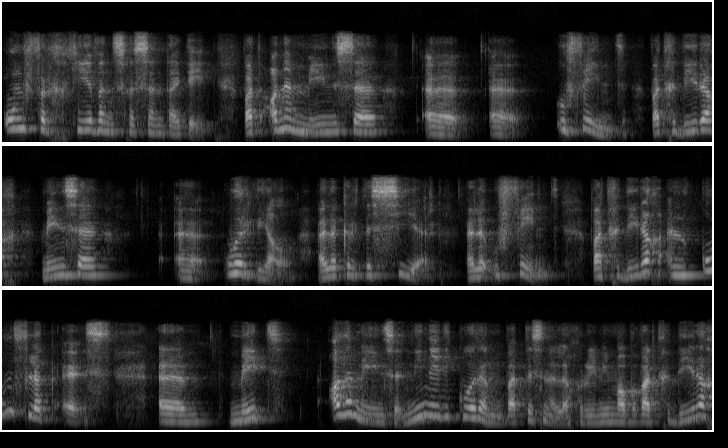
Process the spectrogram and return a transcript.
onvergewensgesindheid het, wat ander mense uh uh offend, wat gedurig mense uh oordeel, hulle kritiseer, hulle offend, wat gedurig in konflik is ehm uh, met alle mense, nie net die koring wat tussen hulle groei nie, maar wat gedurig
